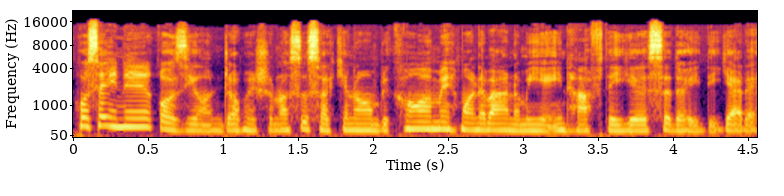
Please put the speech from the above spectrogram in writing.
حسین قاضیان جامعه شناس ساکن آمریکا مهمان برنامه این هفته صدای دیگره.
